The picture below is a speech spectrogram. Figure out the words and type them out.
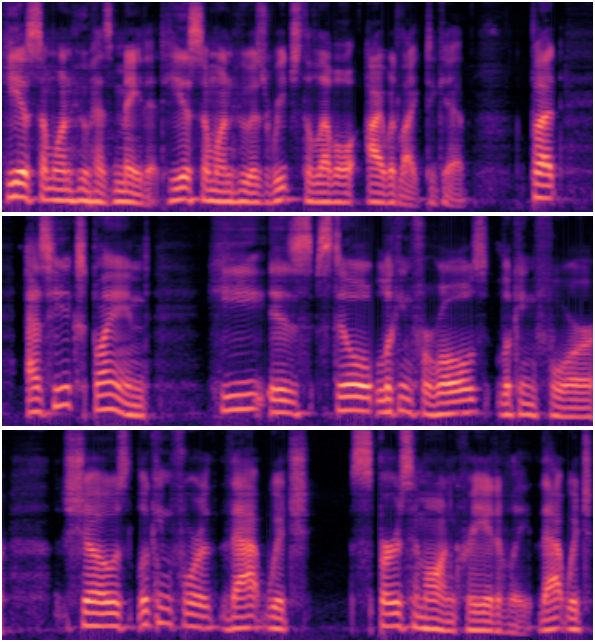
he is someone who has made it. He is someone who has reached the level I would like to get. But as he explained, he is still looking for roles, looking for shows, looking for that which spurs him on creatively, that which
